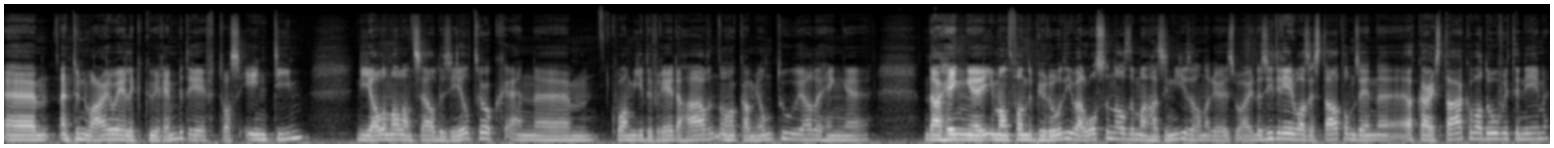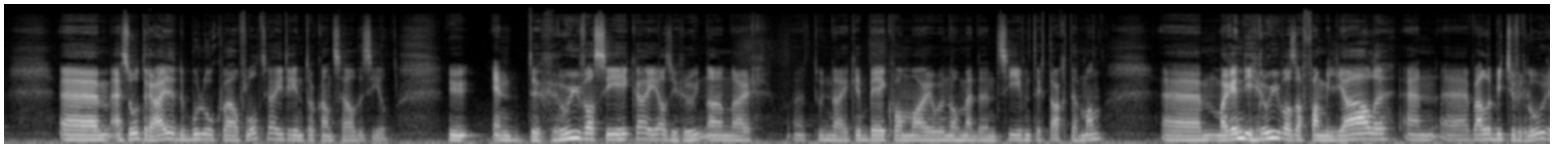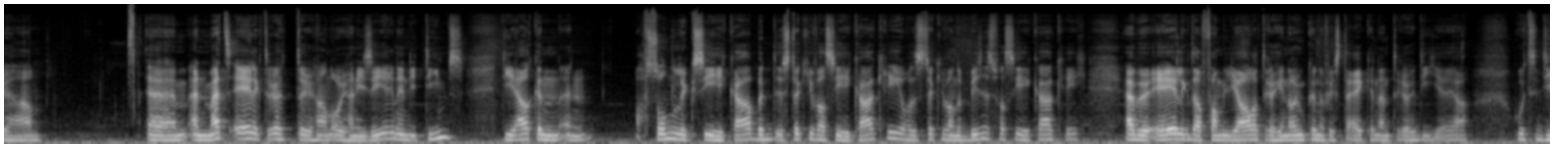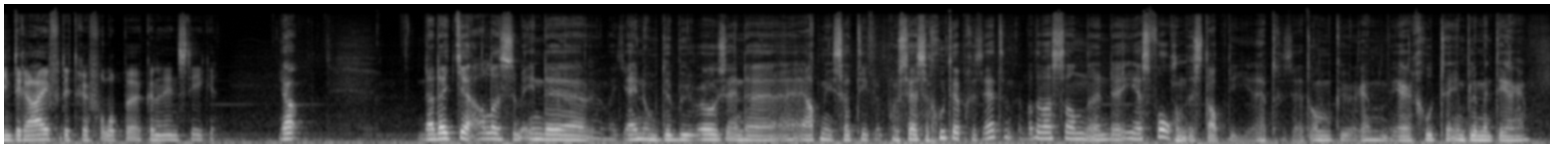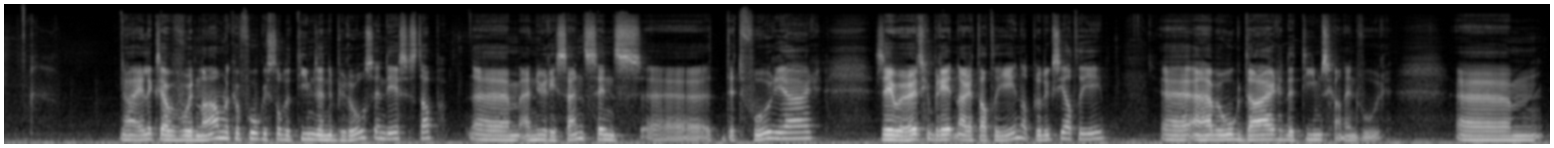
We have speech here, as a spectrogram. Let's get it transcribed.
Um, en toen waren we eigenlijk QRM-bedrijf. Het was één team die allemaal aan hetzelfde zeel trok. En um, kwam hier de vrijdagavond nog een camion toe. Ja, dat ging daar ging uh, iemand van de bureau die wel lossen als de magaziniers al naar huis waren. Dus iedereen was in staat om zijn, uh, elkaars taken wat over te nemen. Um, en zo draaide de boel ook wel vlot. Ja, iedereen trok aan hetzelfde ziel. Nu, in de groei van CGK, ja, als je groeit naar, naar toen ik erbij kwam, waren we nog met een 70, 80 man. Um, maar in die groei was dat familiale en wel een beetje verloren gegaan. Um, en met eigenlijk terug te gaan organiseren in die teams, die elk een, een afzonderlijk CGK, een stukje van CGK kreeg, of een stukje van de business van CGK kreeg, hebben we eigenlijk dat familiale terug enorm kunnen versterken en terug die, uh, ja, goed, die drive er terug volop uh, kunnen insteken. Ja. Nadat je alles in de, wat jij noemt, de bureaus en de eh, administratieve processen goed hebt gezet, wat was dan de eerstvolgende stap die je hebt gezet om QRM weer goed te implementeren? Ja, eigenlijk zijn we voornamelijk gefocust op de teams en de bureaus in de eerste stap. Um, en nu recent, sinds uh, dit voorjaar, zijn we uitgebreid naar het atelier, het productieatelier. En hebben we ook daar de teams gaan invoeren. Um,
